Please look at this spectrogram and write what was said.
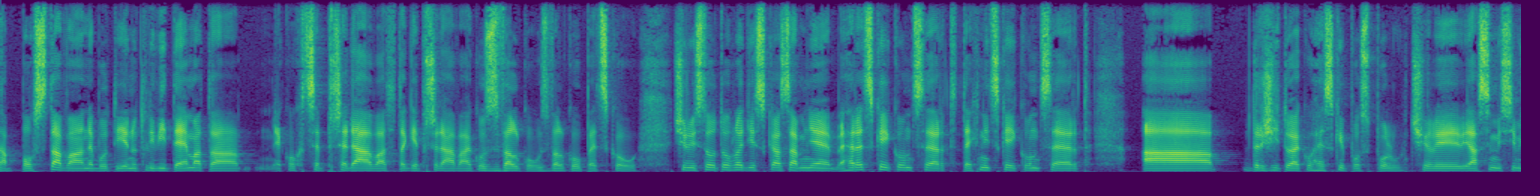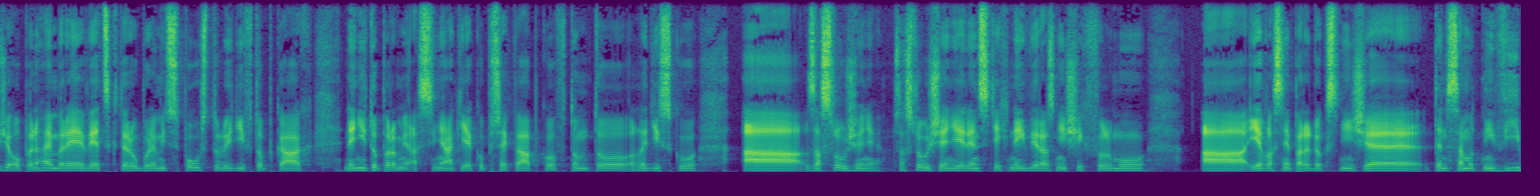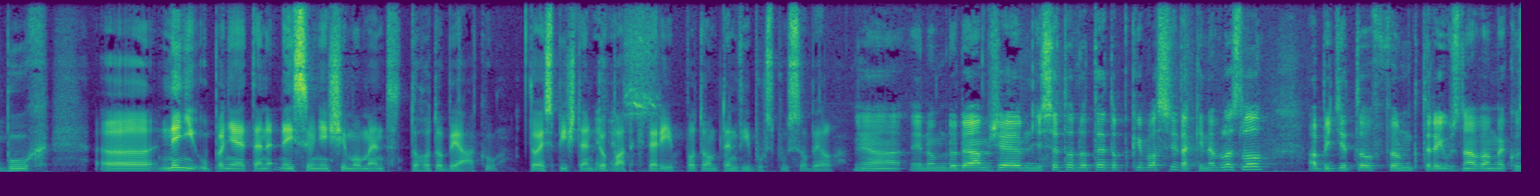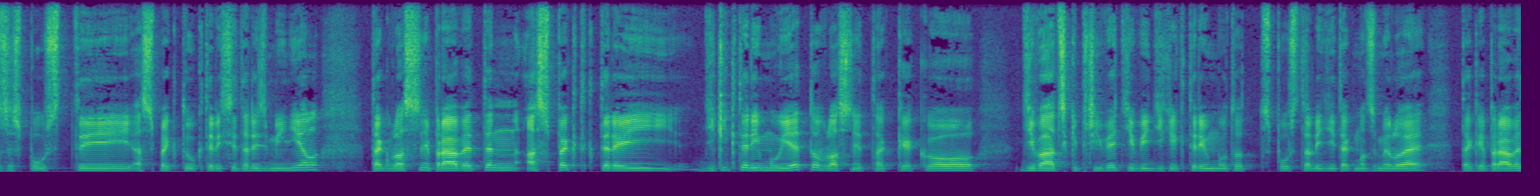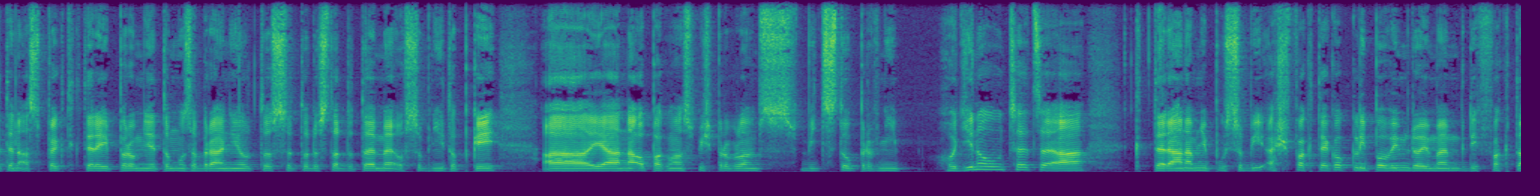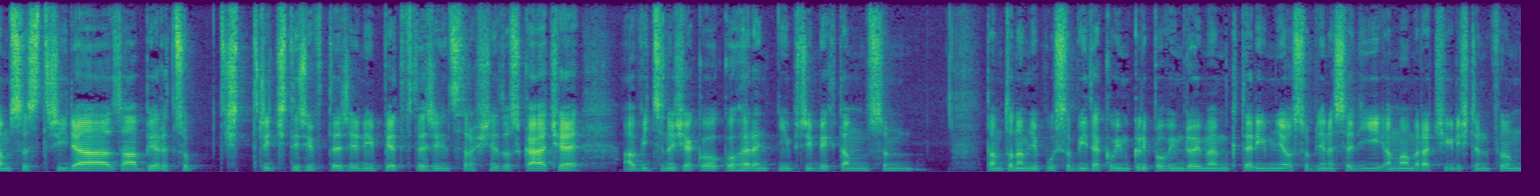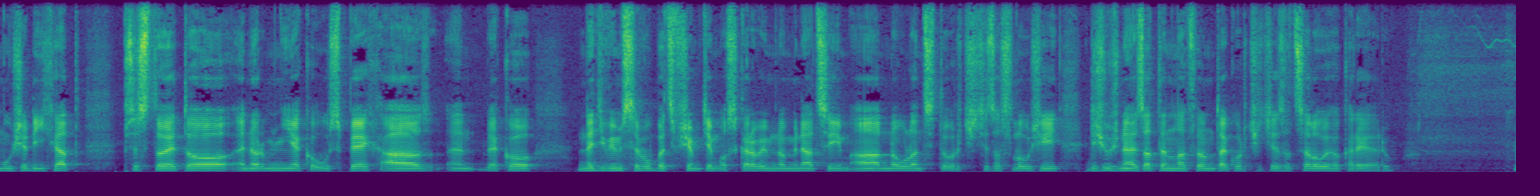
ta postava nebo ty jednotlivý témata jako chce předávat, tak je předává jako s velkou, s velkou peckou. Čili z tohoto hlediska za mě herecký koncert, technický koncert a drží to jako hezky pospolu. Čili já si myslím, že Oppenheimer je věc, kterou bude mít spoustu lidí v topkách. Není to pro mě asi nějaký jako překvápko v tomto hledisku a zaslouženě. Zaslouženě jeden z těch nejvýraznějších filmů a je vlastně paradoxní, že ten samotný výbuch uh, není úplně ten nejsilnější moment tohoto bijáku. To je spíš ten dopad, yes. který potom ten výbuch způsobil. Já jenom dodám, že mně se to do té topky vlastně taky nevlezlo a byť je to film, který uznávám jako ze spousty aspektů, který si tady zmínil, tak vlastně právě ten aspekt, který, díky kterému je to vlastně tak jako divácky přívětivý, díky kterému to spousta lidí tak moc miluje, tak je právě ten aspekt, který pro mě tomu zabránil to se to dostat do té mé osobní topky a já naopak mám spíš problém s víc s tou první hodinou cca, která na mě působí až fakt jako klipovým dojmem, kdy fakt tam se střídá záběr co 3-4 vteřiny, 5 vteřin, strašně to skáče a víc než jako koherentní příběh tam jsem tam to na mě působí takovým klipovým dojmem, který mě osobně nesedí a mám radši, když ten film může dýchat. Přesto je to enormní jako úspěch a jako nedivím se vůbec všem těm Oscarovým nominacím a Nolan si to určitě zaslouží, když už ne za tenhle film, tak určitě za celou jeho kariéru.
